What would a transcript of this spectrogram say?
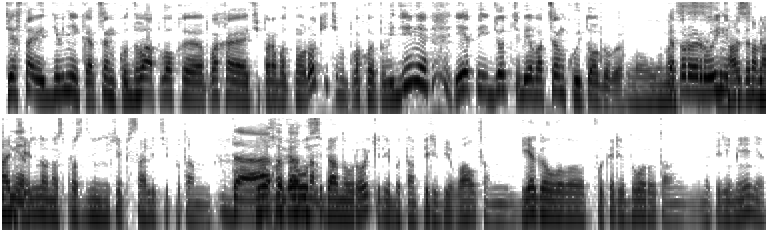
тебе ставят дневник оценку 2, плохо, плохая типа работа на уроке, типа плохое поведение, и это идет тебе в оценку итоговую. Лол, у нас, Которая руинит у нас этот она предмет. отдельно, у нас просто в дневнике писали, типа, там, Да, плохо да, да, вел нам- себя на уроке, либо там перебивал, там, бегал по коридору, там, на перемене,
